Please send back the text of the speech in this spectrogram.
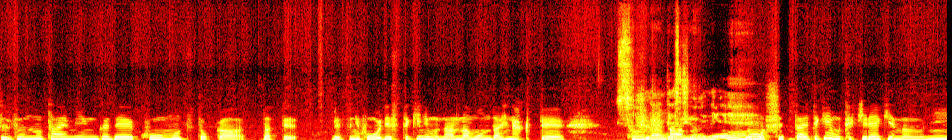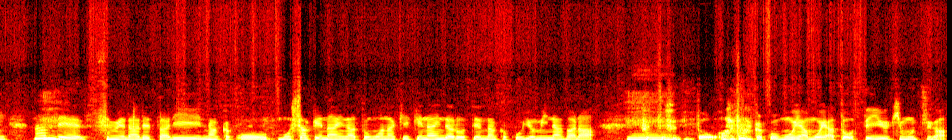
自分のタイミングでこう持つとか、だって別に法律的にも何ら問題なくて、そうなんですよね。の身体的にも適齢期なのに、なんで責められたり、なんかこう、申し訳ないなと思わなきゃいけないんだろうって、なんかこう読みながら、うん。ふつふつと、なんかこう、もやもやとっていう気持ちが、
